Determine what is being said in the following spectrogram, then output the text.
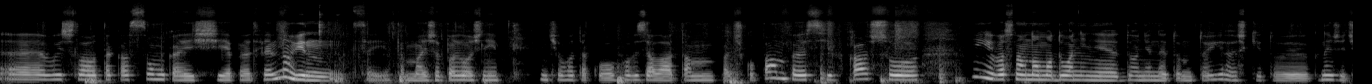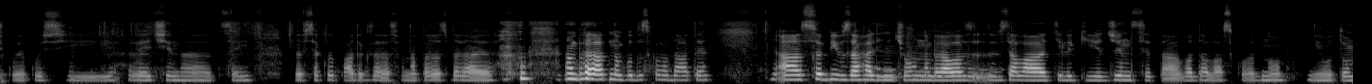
Е, вийшла отака сумка і ще портфель. Ну, він цей там майже порожній, нічого такого. Взяла там пачку памперсів, кашу. І в основному доніні, доніни там то іграшки, то книжечку якусь і речі на цей про всяк випадок. Зараз вона порозбирає, обратно буду складати. А собі взагалі нічого не брала. Взяла тільки джинси та водолазку одну. І ото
